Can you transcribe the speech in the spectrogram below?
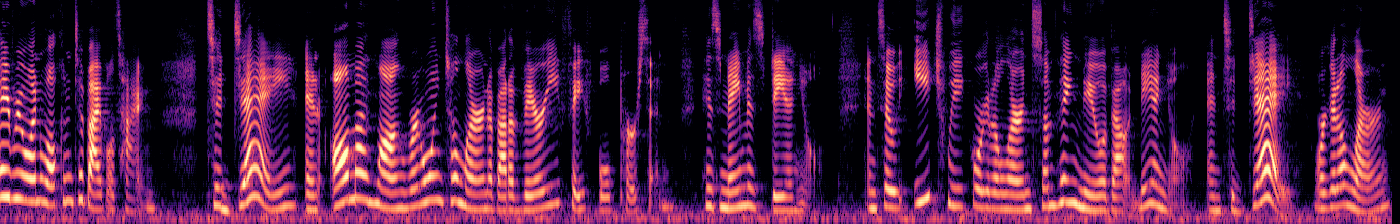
Hey everyone, welcome to Bible Time. Today and all month long, we're going to learn about a very faithful person. His name is Daniel. And so each week we're going to learn something new about Daniel. And today we're going to learn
